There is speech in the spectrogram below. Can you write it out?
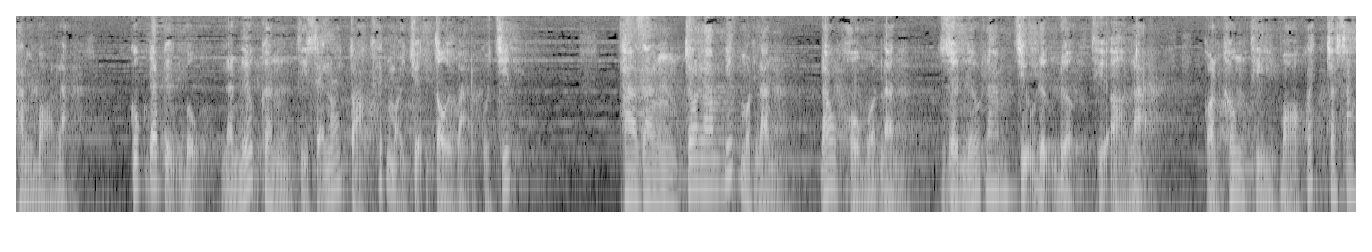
hàng bỏ lại, Cúc đã định bụng là nếu cần Thì sẽ nói toạc hết mọi chuyện tồi bại của Chiết Thà rằng cho Lam biết một lần, Đau khổ một lần, Rồi nếu Lam chịu đựng được thì ở lại, Còn không thì bỏ quách cho xong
